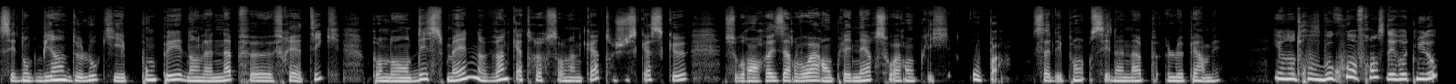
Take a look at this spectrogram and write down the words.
C'est donc bien de l'eau qui est pompée dans la nappe phréatique pendant des semaines, 24 heures sur 24, jusqu'à ce que ce grand réservoir en plein air soit rempli ou pas. Ça dépend si la nappe le permet. Et on en trouve beaucoup en France des retenues d'eau?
